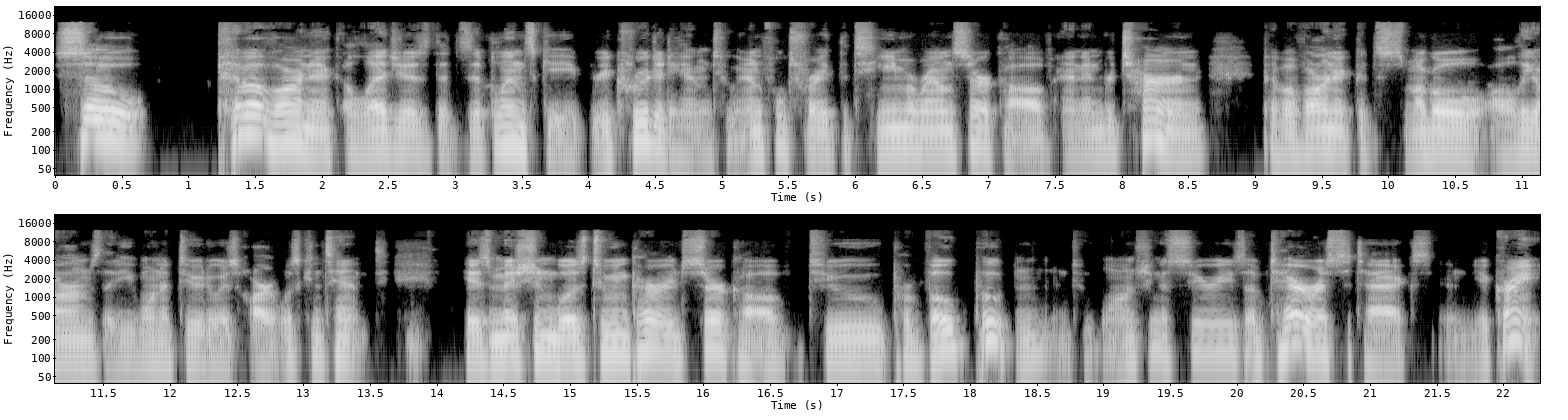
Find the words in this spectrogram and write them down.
So, Pivovarnik alleges that Skipalskyi recruited him to infiltrate the team around Surkov, and in return, Pivovarnik could smuggle all the arms that he wanted to to his heart was content. His mission was to encourage Surkov to provoke Putin into launching a series of terrorist attacks in Ukraine.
